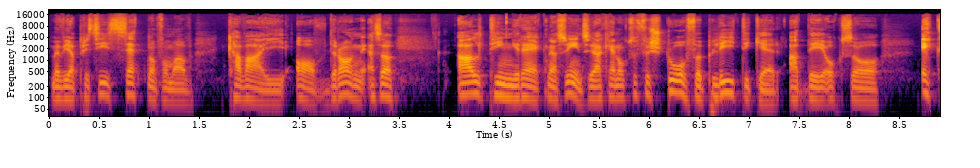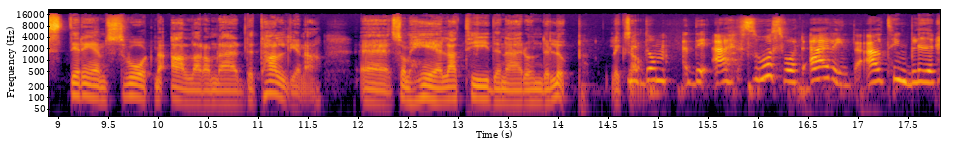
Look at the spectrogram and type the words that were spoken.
Men vi har precis sett någon form av kavajavdragning. Alltså, allting räknas in, så jag kan också förstå för politiker att det är också extremt svårt med alla de där detaljerna eh, som hela tiden är under lupp. Liksom. De, det är så svårt är det inte. Allting blir,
